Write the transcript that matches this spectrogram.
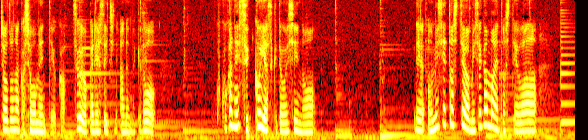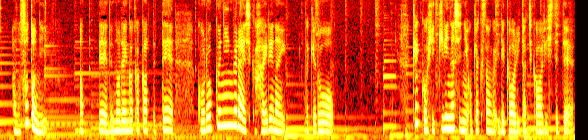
ちょうどなんか正面っていうかすごい分かりやすい位置にあるんだけどここがねすっごい安くて美味しいの。でお店としては店構えとしてはあの外にあってでのれんがかかってて56人ぐらいしか入れないんだけど結構ひっきりなしにお客さんが入れ替わり立ち替わりしてて。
